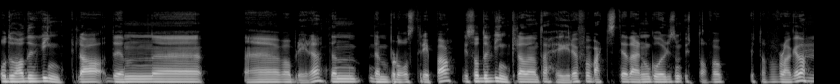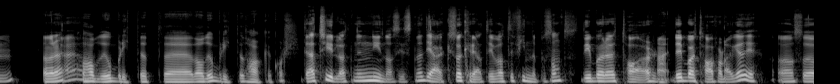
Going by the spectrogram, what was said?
og du hadde vinkla den eh, eh, Hva blir det? Den, den blå stripa. Hvis du hadde vinkla den til høyre for hvert sted der den går liksom utafor flagget, da, Mm. Ja, ja. så hadde det jo blitt et, eh, jo blitt et hakekors. Det er tydelig at nynazistene de er ikke så kreative at de finner på sånt. De bare tar, de bare tar flagget, de, og så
